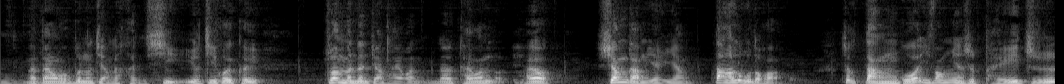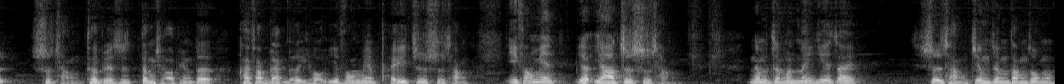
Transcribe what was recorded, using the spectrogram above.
嗯。那当然我不能讲得很细，有机会可以专门的讲台湾。那台湾还有香港也一样，大陆的话，这个党国一方面是培植市场，特别是邓小平的开放改革以后，一方面培植市场，一方面要压制市场。那么整个媒介在市场竞争当中，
